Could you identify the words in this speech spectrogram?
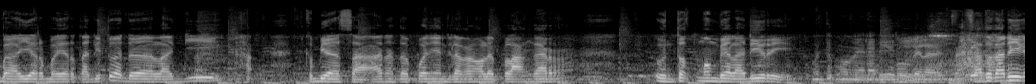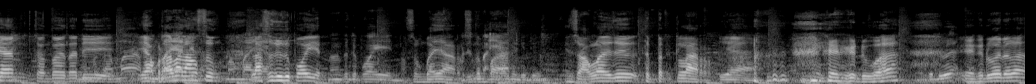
bayar-bayar tadi tuh ada lagi kebiasaan ataupun yang dilakukan oleh pelanggar untuk membela diri. untuk membela diri Membela diri. Satu tadi kan contohnya tadi Yang pertama, yang pertama membayar langsung gitu, membayar. langsung duduk poin. langsung the point Langsung bayar di Langsung tempat. bayar gitu Insya Allah itu cepat kelar. ya yang kedua, kedua yang kedua adalah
